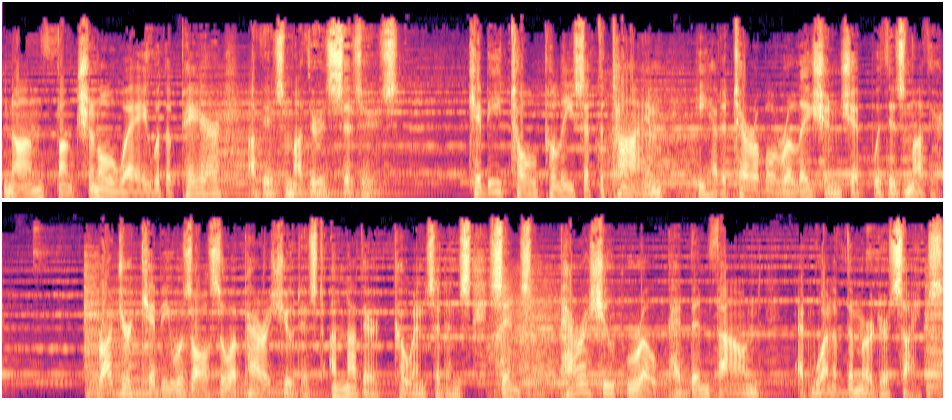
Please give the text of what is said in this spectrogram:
non functional way with a pair of his mother's scissors. Kibbe told police at the time he had a terrible relationship with his mother. Roger Kibbe was also a parachutist, another coincidence, since parachute rope had been found at one of the murder sites.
